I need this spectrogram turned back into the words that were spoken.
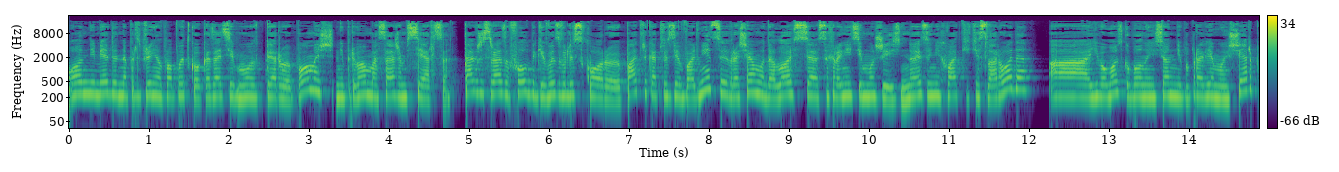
Он немедленно предпринял попытку оказать ему первую помощь непрямым массажем сердца. Также сразу Фолбиги вызвали скорую. Патрик отвезли в больницу, и врачам удалось э, сохранить ему жизнь. Но из-за нехватки кислорода а его мозгу был нанесен непоправимый ущерб.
